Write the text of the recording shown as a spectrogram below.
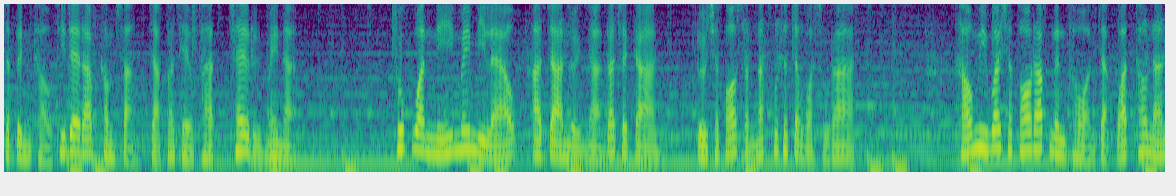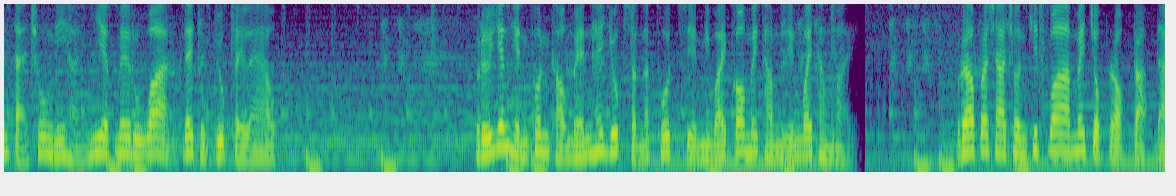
จะเป็นเขาที่ได้รับคำสั่งจากพระเทวทัตใช่หรือไม่นะทุกวันนี้ไม่มีแล้วอาจารย์หน่วยงานราชการ โดยเฉพาะสำนักพุทธจังหวัดสุราษฎร์เขามีไว้เฉพาะรับเงินทอนจากวัดเท่านั้น แต่ช่วงนี้หายเงียบไม่รู้ว่าได้ถูกยุบไปแล้ว หรือยังเห็นคนเขาเม้นให้ยุบสำนักพุทธเสียมีไว้ก็ไม่ทำเลี้ยงไว้ทำไม เราประชาชนคิดว่าไม่จบหรอกตราบใด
